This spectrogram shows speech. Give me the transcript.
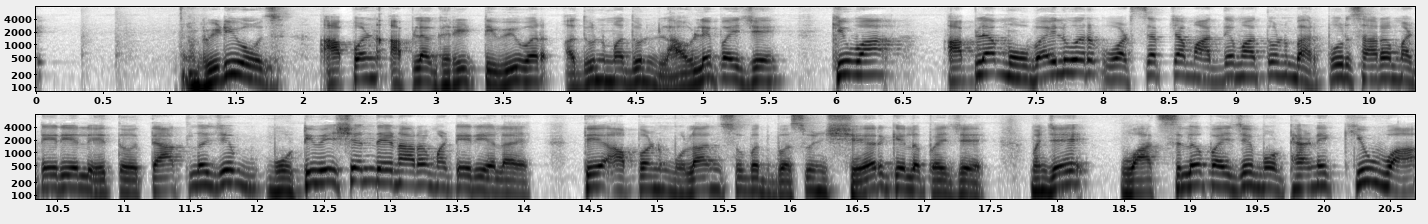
व्हिडिओज आपण आपल्या घरी टी व्हीवर अधूनमधून लावले पाहिजे किंवा आपल्या मोबाईलवर व्हॉट्सॲपच्या माध्यमातून भरपूर सारं मटेरियल येतं. त्यातलं जे मोटिवेशन देणारं मटेरियल आहे ते आपण मुलांसोबत बसून शेअर केलं पाहिजे. म्हणजे वाचलं पाहिजे मोठ्याने किंवा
